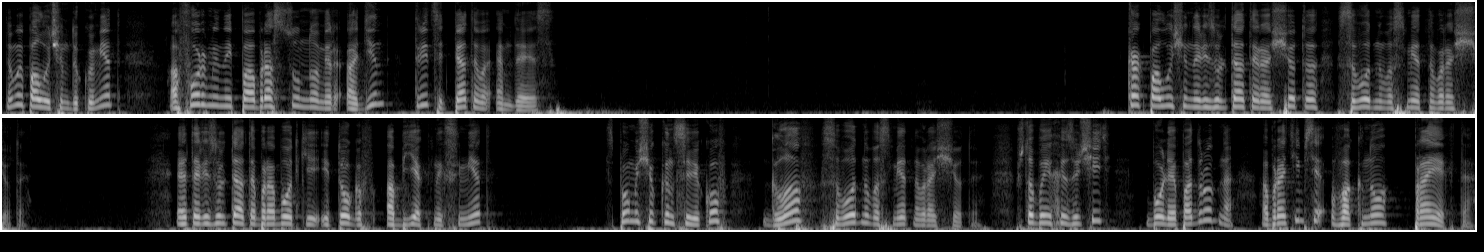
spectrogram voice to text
то мы получим документ, оформленный по образцу номер 1 35 МДС. Как получены результаты расчета сводного сметного расчета? Это результат обработки итогов объектных смет с помощью концевиков глав сводного сметного расчета. Чтобы их изучить более подробно, обратимся в окно проекта.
